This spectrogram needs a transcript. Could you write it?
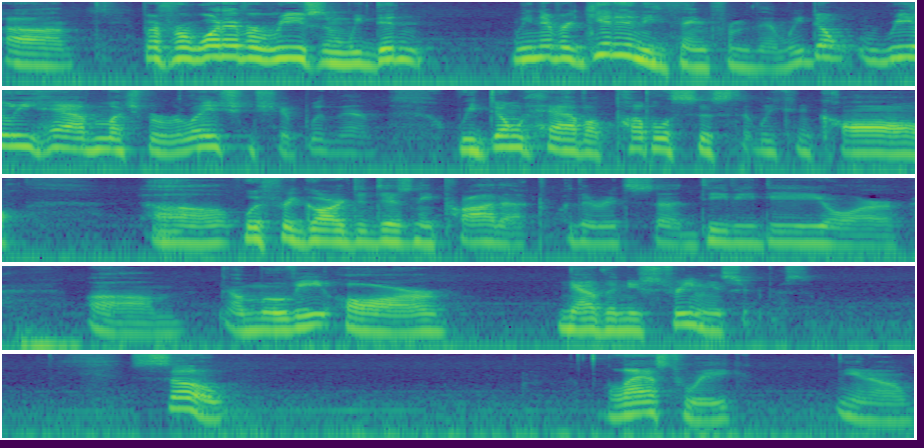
Uh, but for whatever reason, we didn't. We never get anything from them. We don't really have much of a relationship with them. We don't have a publicist that we can call uh, with regard to Disney product, whether it's a DVD or um, a movie or now the new streaming service. So, last week, you know,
